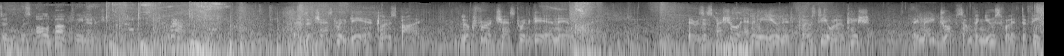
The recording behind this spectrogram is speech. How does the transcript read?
Tarleton was all about clean energy, There's a chest with gear close by. Look for a chest with gear nearby. There is a special enemy unit close to your location. They may drop something useful if defeated.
